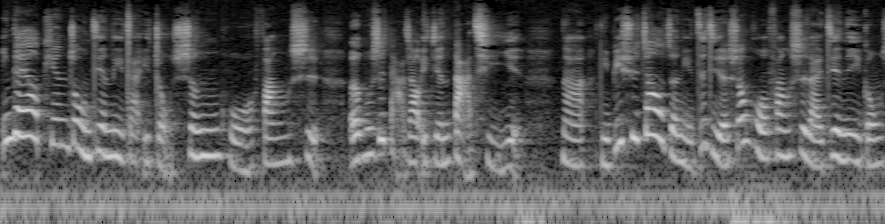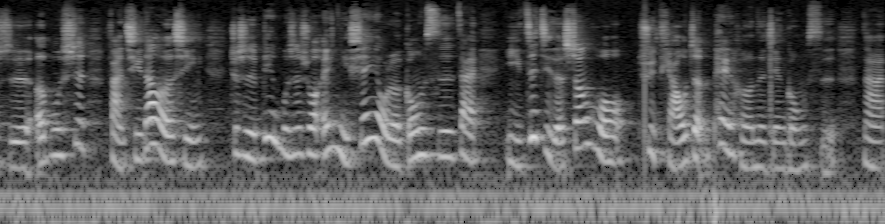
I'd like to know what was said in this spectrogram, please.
应该要偏重建立在一种生活方式，而不是打造一间大企业。那你必须照着你自己的生活方式来建立公司，而不是反其道而行。就是并不是说，诶，你先有了公司，再以自己的生活去调整配合那间公司。那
